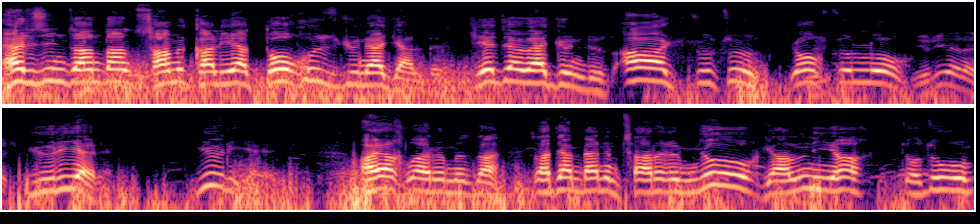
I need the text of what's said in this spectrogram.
Erzincan'dan Samıkale'ye 9 güne geldik. Gece ve gündüz. Aç, susuz, yoksulluk, Yürüyerek. yürüyerek. Yürüyerek. Ayaklarımızda. Zaten benim çarığım yok, yalın yak çocuğum.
